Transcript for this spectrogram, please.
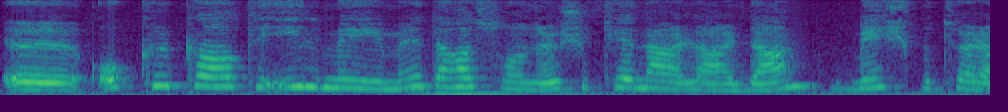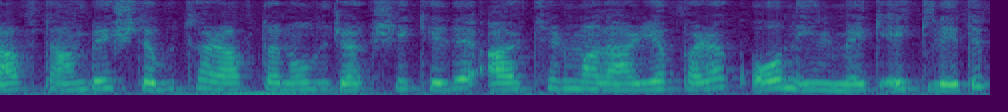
E, o 46 ilmeğimi daha sonra şu kenarlardan 5 bu taraftan 5 de bu taraftan olacak şekilde artırmalar yaparak 10 ilmek ekledim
